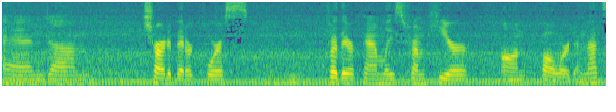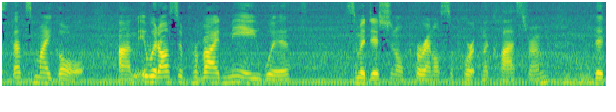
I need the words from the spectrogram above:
and um, chart a better course for their families from here on forward, and that's that's my goal. Um, it would also provide me with some additional parental support in the classroom. That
